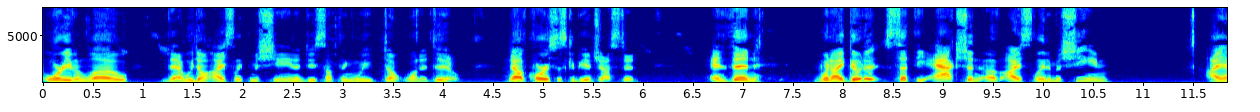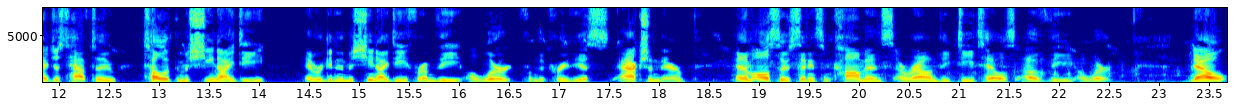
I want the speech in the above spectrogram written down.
or even low, that we don't isolate the machine and do something we don't want to do. Now, of course, this could be adjusted. And then when I go to set the action of isolate a machine, I just have to tell it the machine ID, and we're getting the machine ID from the alert from the previous action there. And I'm also setting some comments around the details of the alert. Now,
